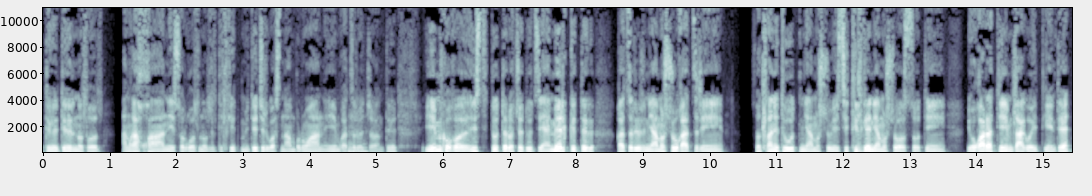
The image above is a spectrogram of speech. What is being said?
Тэгээд дээр нь бол ангаах ухааны сургууль нь бол дэлхийд мэдээж хэрэг бас number 1 ийм газар байж байгаа. Тэгээд иймэрхүү институтээр очиод үзье. Америк гэдэг газар ер нь ямар шүү газрын судалгааны төвүүд нь ямар шүү, сэтгэлгээ нь ямар шүү улсуудын югаараа тийм лаг байдгийн те.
